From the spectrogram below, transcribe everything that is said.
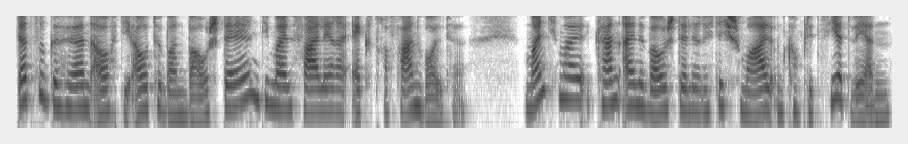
Dazu gehören auch die Autobahnbaustellen, die mein Fahrlehrer extra fahren wollte. Manchmal kann eine Baustelle richtig schmal und kompliziert werden.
